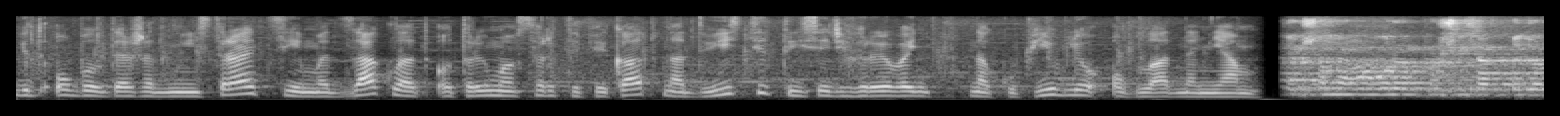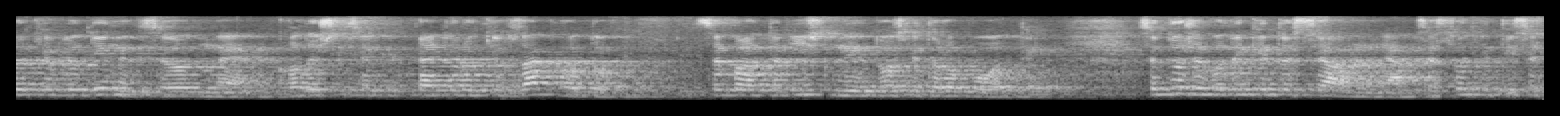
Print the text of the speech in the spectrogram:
Від облдержадміністрації медзаклад отримав сертифікат на 200 тисяч гривень на купівлю обладнання. Якщо ми говоримо про 65 років людини, це одне. Коли 65 років закладу, це багаторічний досвід роботи. Це дуже велике досягнення. Це сотні тисяч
